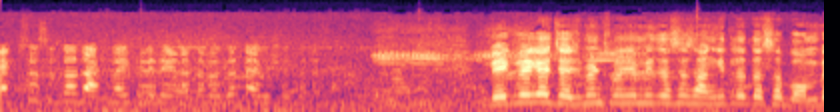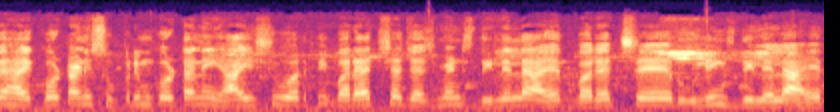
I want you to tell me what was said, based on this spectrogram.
ऍक्टचा सुद्धा दाखला इकडे देण्यात आला होता. त्याविषयी जरा सांगा. वेगवेगळ्या जजमेंट्स म्हणजे मी जसं सांगितलं तसं बॉम्बे हायकोर्ट आणि सुप्रीम कोर्टाने ह्या इश्यूवरती बऱ्याचशा जजमेंट्स दिलेल्या आहेत बरेचसे रुलिंग्स दिलेल्या आहेत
